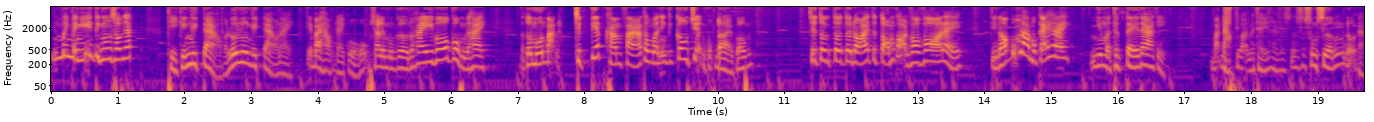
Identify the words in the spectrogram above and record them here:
mình phải nghĩ tình huống xấu nhất. Thì cái nghịch đảo và luôn luôn nghịch đảo này cái bài học này của Charlie Munger nó hay vô cùng là hay. Và tôi muốn bạn trực tiếp khám phá thông qua những cái câu chuyện cuộc đời của ông ấy. chứ tôi tôi tôi nói tôi tóm gọn vo vo này thì nó cũng là một cái hay. Nhưng mà thực tế ra thì bạn đọc thì bạn mới thấy là nó sung sướng độ nào.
